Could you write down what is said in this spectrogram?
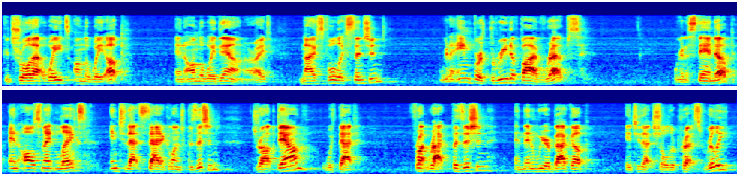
control that weight on the way up, and on the way down, all right? Nice full extension. We're gonna aim for three to five reps. We're gonna stand up and alternate legs into that static lunge position, drop down with that front rack position, and then we are back up into that shoulder press. Really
